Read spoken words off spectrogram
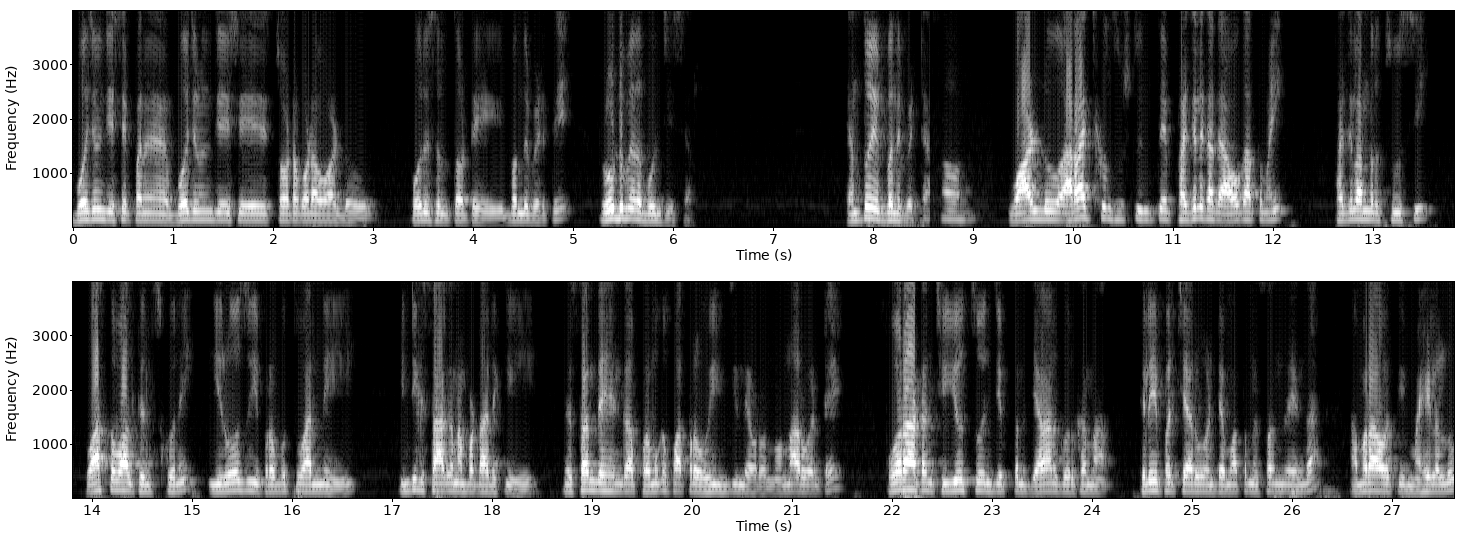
భోజనం చేసే పని భోజనం చేసే చోట కూడా వాళ్ళు పోలీసులతోటి ఇబ్బంది పెడితే రోడ్డు మీద భోజనం చేశారు. ఎంతో ఇబ్బంది పెట్టారు. అవును. వాళ్ళు అరాచకం సృష్టిస్తే ప్రజలకు అది అవగతమై ప్రజలందరూ చూసి వాస్తవాలు తెలుసుకొని ఈరోజు ఈ ప్రభుత్వాన్ని ఇంటికి సాగనంపడానికి నిస్సందేహంగా ప్రముఖ పాత్ర వహించింది ఎవరన్నా ఉన్నారు అంటే పోరాటం చెయ్యొచ్చు అని చెప్పిన జనానికి కోరికన్నా తెలియపరిచారు అంటే మాత్రం నిస్సందేహంగా అమరావతి మహిళలు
